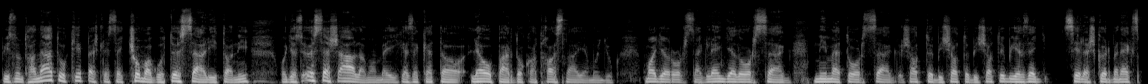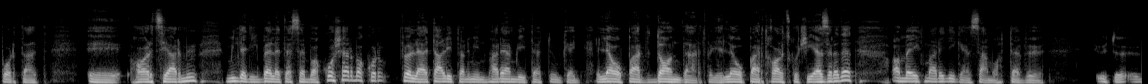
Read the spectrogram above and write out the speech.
Viszont ha NATO képes lesz egy csomagot összeállítani, hogy az összes állam, amelyik ezeket a leopárdokat használja, mondjuk Magyarország, Lengyelország, Németország, stb. stb. stb. Ez egy széles körben exportált harcjármű, mindegyik beletesz ebbe a kosárba, akkor föl lehet állítani, mint már említettünk, egy, egy Leopard dandárt, vagy egy Leopard harckocsi ezredet, amelyik már egy igen számottevő ütő,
